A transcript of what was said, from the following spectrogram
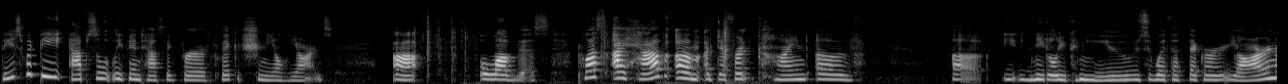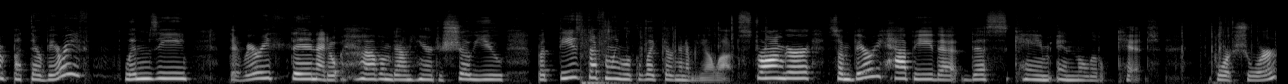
These would be absolutely fantastic for thick chenille yarns. Uh, love this. Plus, I have um, a different kind of uh, needle you can use with a thicker yarn, but they're very flimsy. They're very thin. I don't have them down here to show you, but these definitely look like they're going to be a lot stronger. So I'm very happy that this came in the little kit for sure.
